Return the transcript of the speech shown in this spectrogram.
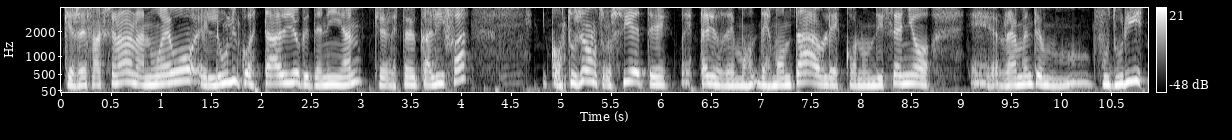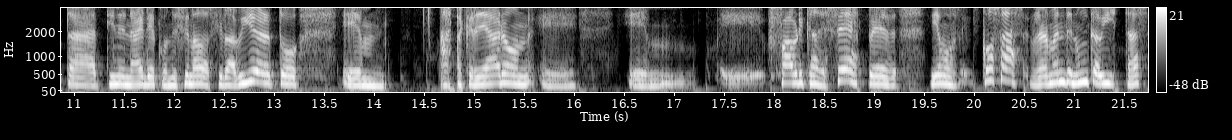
que refaccionaron a nuevo el único estadio que tenían, que era el Estadio Califa, construyeron otros siete estadios desmontables con un diseño eh, realmente futurista, tienen aire acondicionado a cielo abierto, em, hasta crearon eh, em, eh, fábricas de césped, digamos, cosas realmente nunca vistas.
